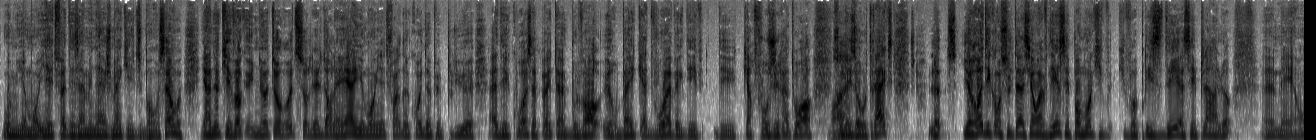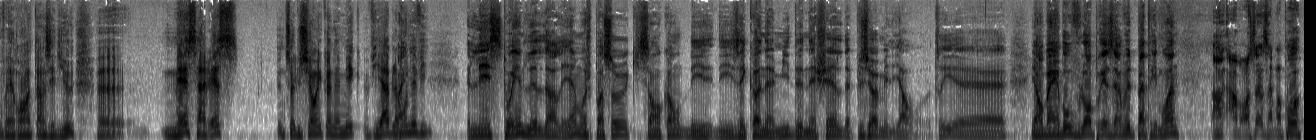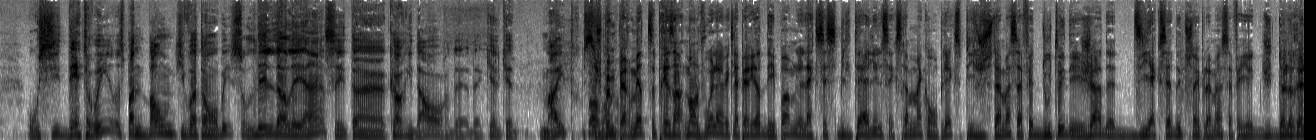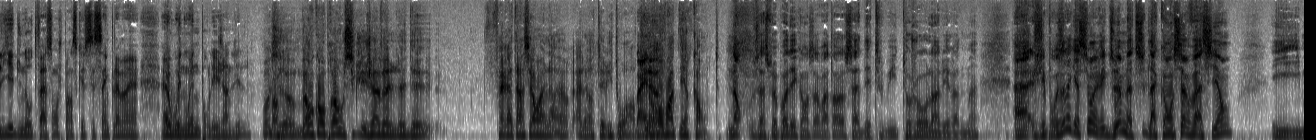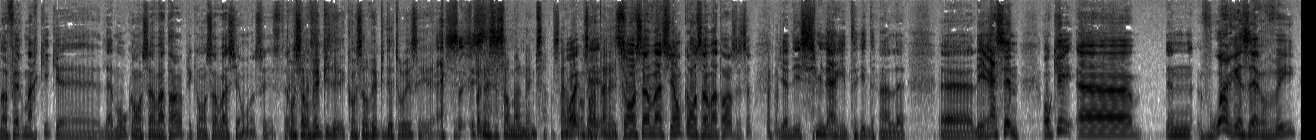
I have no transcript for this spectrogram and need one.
Oui, mais il y a moyen de faire des aménagements qui aient du bon sens. Il y en a qui évoquent une autoroute sur l'île d'Orléans. Il y a moyen de faire de quoi d'un peu plus euh, adéquat. Ça peut être un boulevard urbain quatre voies avec des, carrefours giratoires sur les autres axes. il y aura des consultations à venir. C'est pas moi qui, qui va présider à ces plans-là, euh, mais on verra en temps et lieu. Euh, mais ça reste une solution économique viable, à mon avis les citoyens de l'île d'Orléans, moi, je suis pas sûr qu'ils sont contre des, économies d'une échelle de plusieurs milliards. Euh, ils ont bien beau vouloir préserver le patrimoine. En, en ça, ça va pas aussi détruire. C'est pas une bombe qui va tomber sur l'île d'Orléans. C'est un corridor de, de quelques mètres. Si je peux me permettre, présentement, on le voit là, avec la période des pommes, l'accessibilité à l'île, c'est extrêmement complexe. Puis justement, ça fait douter des gens d'y accéder tout simplement. Ça fait de le relier d'une autre façon. Je pense que c'est simplement un win-win pour les gens de l'île. Mais on comprend aussi que les gens veulent de, faire attention à leur, à leur territoire. Ben on va en tenir compte. Non, ça se peut pas des conservateurs, ça détruit toujours l'environnement. Euh, j'ai posé la question à Eric Duhem là-dessus de la conservation il, m'a fait remarquer que le mot conservateur puis conservation, c'est. Conserver puis, conserver puis détruire, c'est, pas nécessairement le même sens. Hein? conservation, conservateur, c'est ça. Il y a des similarités dans le, euh, les racines. OK. Euh, une voie réservée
